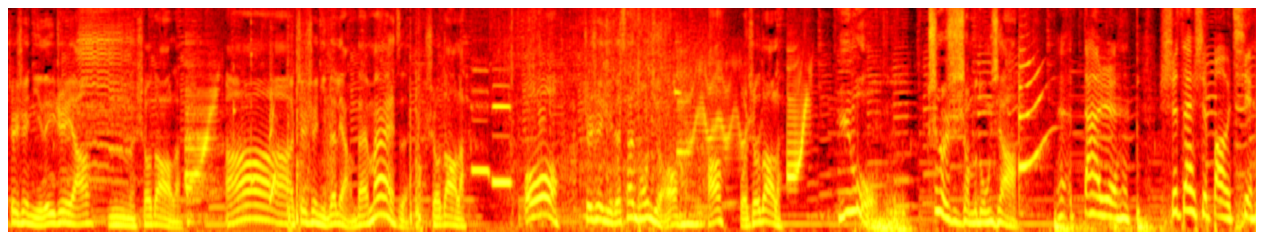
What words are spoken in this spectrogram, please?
这是你的一只羊，嗯，收到了。啊，这是你的两袋麦子，收到了。哦，这是你的三桶酒，好，我收到了。哟，这是什么东西啊？大人，实在是抱歉，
